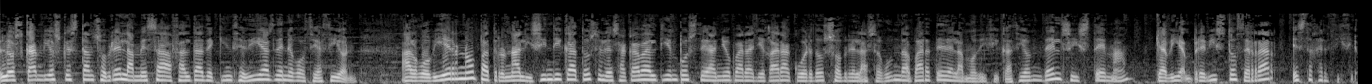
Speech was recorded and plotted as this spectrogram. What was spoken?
Los cambios que están sobre la mesa a falta de 15 días de negociación. Al gobierno, patronal y sindicatos se les acaba el tiempo este año para llegar a acuerdos sobre la segunda parte de la modificación del sistema que habían previsto cerrar este ejercicio.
